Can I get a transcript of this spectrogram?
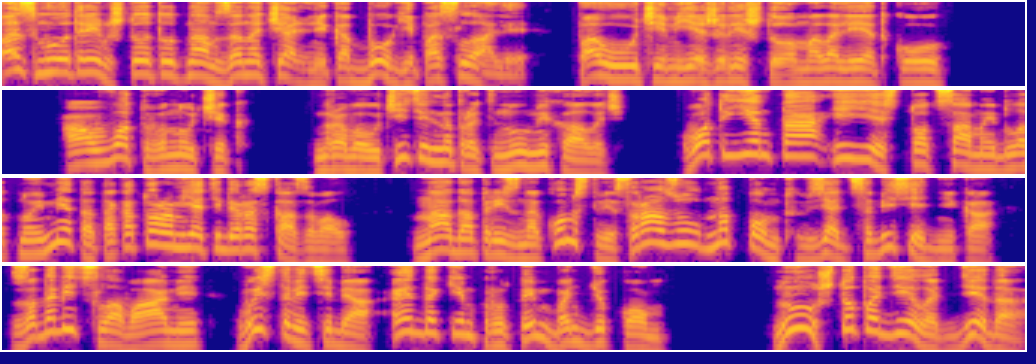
Посмотрим, что тут нам за начальника боги послали. Поучим, ежели что, малолетку. А вот, внучек, нравоучительно протянул Михалыч. Вот ента и есть тот самый блатной метод, о котором я тебе рассказывал. Надо при знакомстве сразу на понт взять собеседника, задавить словами, выставить себя эдаким крутым бандюком. «Ну, что поделать, деда?»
